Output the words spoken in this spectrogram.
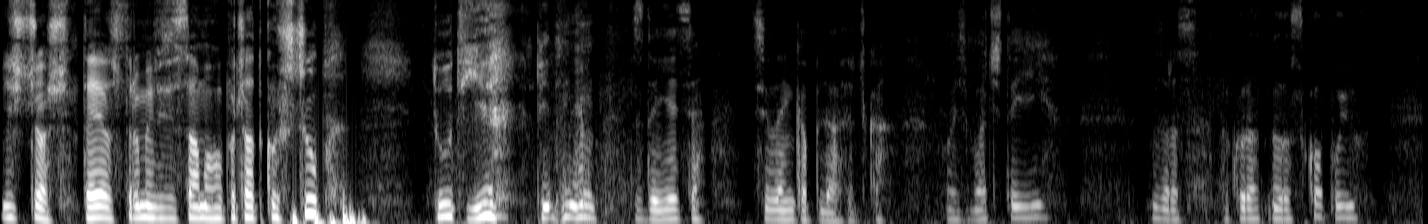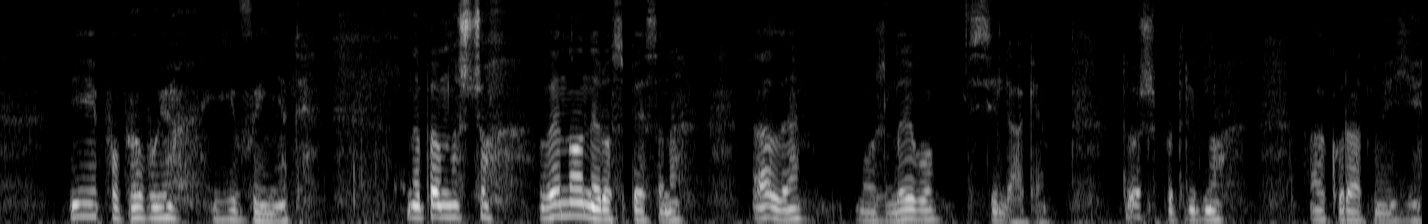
І що ж, те я встромив зі самого початку щуп. Тут є під ним, здається, ціленька пляшечка. Ось бачите її. Зараз акуратно розкопую і попробую її вийняти. Напевно, що вино не розписане, але можливо всіляке. Тож потрібно акуратно її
